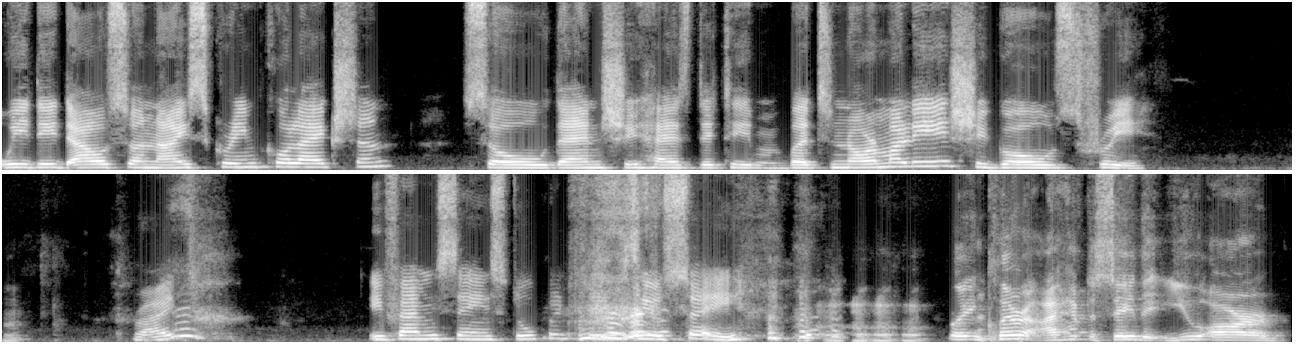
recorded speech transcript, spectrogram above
we did also an ice cream collection. So then she has the team, but normally she goes free. Mm. Right? if I'm saying stupid things, you say. well, and Clara, I have to say that you are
